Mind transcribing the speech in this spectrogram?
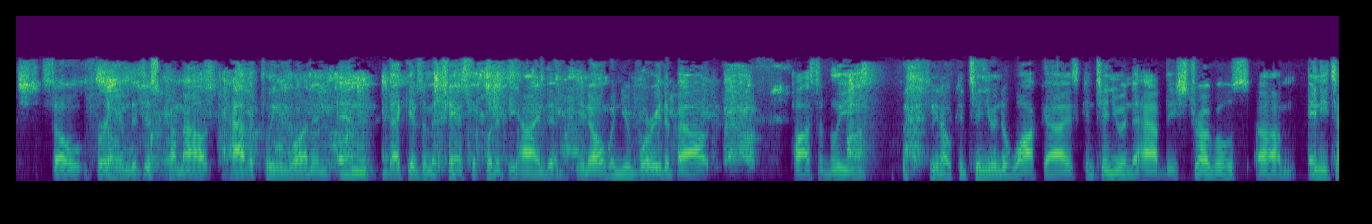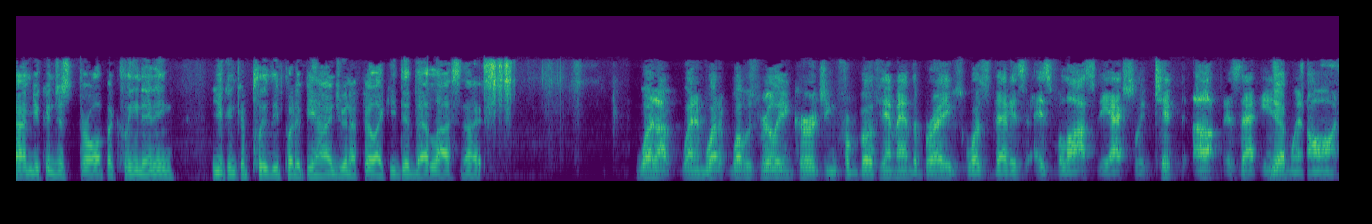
So for him to just come out, have a clean one, and and that gives him a chance to put it behind him. You know, when you're worried about possibly you know, continuing to walk guys, continuing to have these struggles. Um, anytime you can just throw up a clean inning, you can completely put it behind you. And I feel like he did that last night. What I, when what what was really encouraging for both him and the Braves was that his his velocity actually ticked up as that inning yep. went on.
